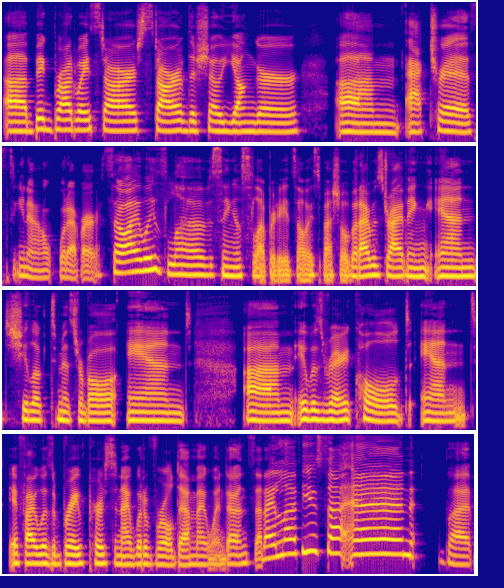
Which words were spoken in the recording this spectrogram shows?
a big Broadway star, star of the show Younger, um, actress, you know, whatever. So I always love seeing a celebrity. It's always special. But I was driving and she looked miserable and um, it was very cold. And if I was a brave person, I would have rolled down my window and said, I love you, Sutton. But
